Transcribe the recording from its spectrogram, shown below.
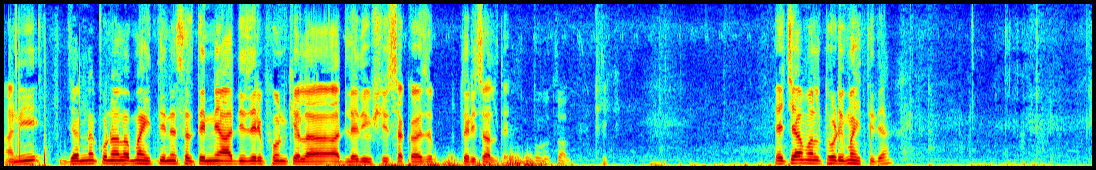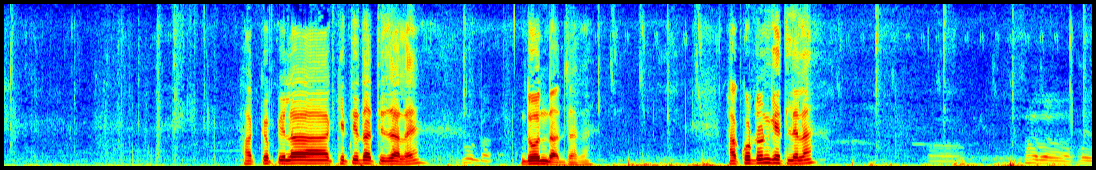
आणि ज्यांना कोणाला माहिती नसेल त्यांनी आधी जरी फोन केला आदल्या दिवशी सकाळचं तरी चालतंय. हो चालते ठीक. ह्याची आम्हाला थोडी माहिती द्या. हा कपिला किती दाती झालाय? दोन दात. दोन दात झाला. हा कुठून घेतलेला? अं, सर हे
